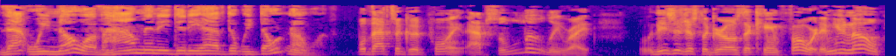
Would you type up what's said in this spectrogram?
that we know of. How many did he have that we don't know of? Well, that's a good point. Absolutely right. These are just the girls that came forward. And you know,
